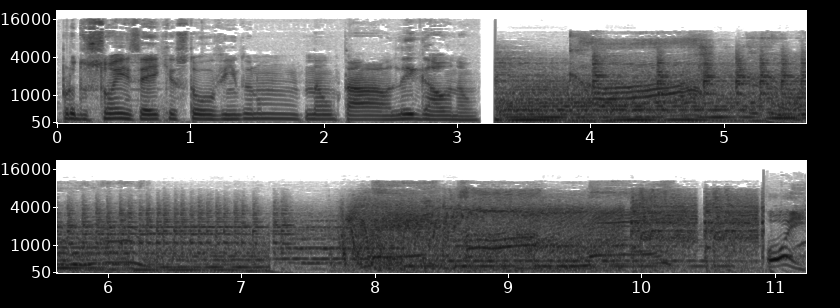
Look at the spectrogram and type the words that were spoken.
produções aí que eu estou ouvindo, não, não tá legal, não. Oi!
